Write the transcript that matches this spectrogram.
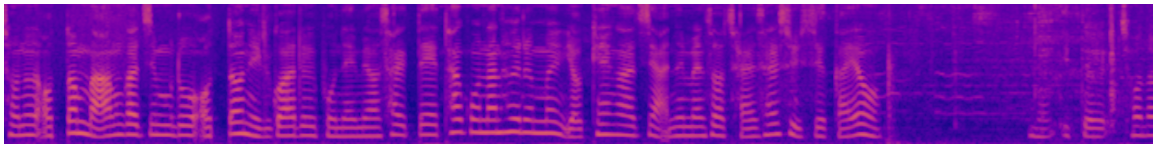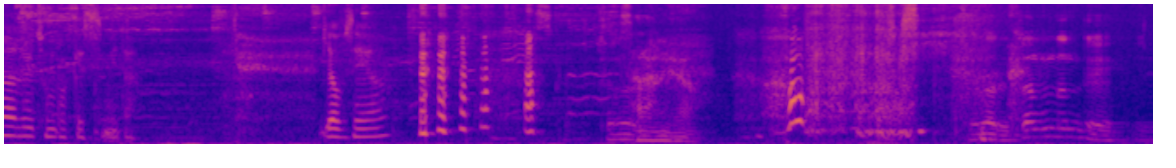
저는 어떤 마음가짐으로 어떤 일과를 보내며 살 때 타고난 흐름을 역행하지 않으면서 잘 살 수 있을까요? 네, 이때 전화를 좀 받겠습니다. 여보세요. 사랑해요. 전화를 떴는데 이게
